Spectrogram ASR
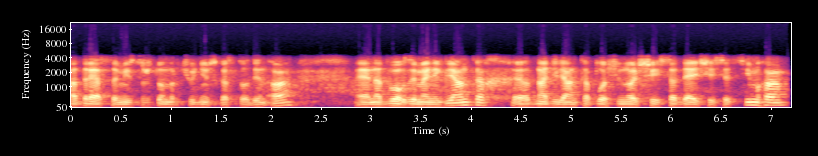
Адреса місто Житомир Чуднівська 101А е, на двох земельних ділянках. Е, Одна ділянка площею 06967 га,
